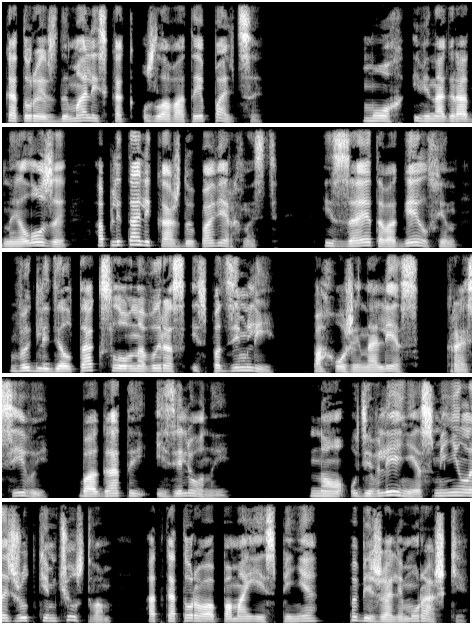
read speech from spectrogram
которые вздымались как узловатые пальцы. Мох и виноградные лозы оплетали каждую поверхность. Из-за этого Гейлфин выглядел так, словно вырос из-под земли, похожий на лес, красивый, богатый и зеленый. Но удивление сменилось жутким чувством, от которого по моей спине побежали мурашки.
